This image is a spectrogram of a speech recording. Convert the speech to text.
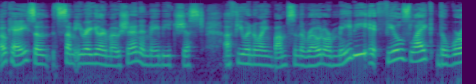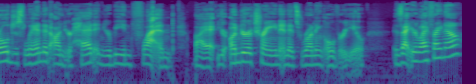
okay, so some irregular motion and maybe just a few annoying bumps in the road, or maybe it feels like the world just landed on your head and you're being flattened by it. You're under a train and it's running over you. Is that your life right now?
